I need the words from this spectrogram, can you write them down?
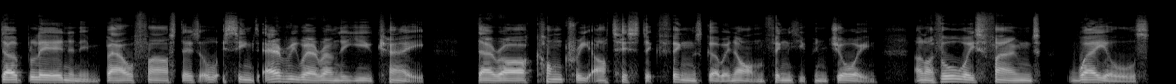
Dublin and in Belfast. There's all, it seems everywhere around the UK. There are concrete artistic things going on, things you can join, and I've always found Wales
